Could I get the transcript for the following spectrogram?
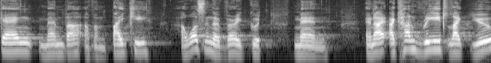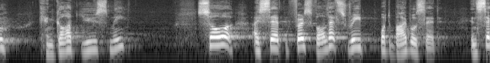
gang member, I'm a bikie. I wasn't a very good man, and I, I can't read like you. Can God use me? So I said, first of all, let's read what the Bible said. In 2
